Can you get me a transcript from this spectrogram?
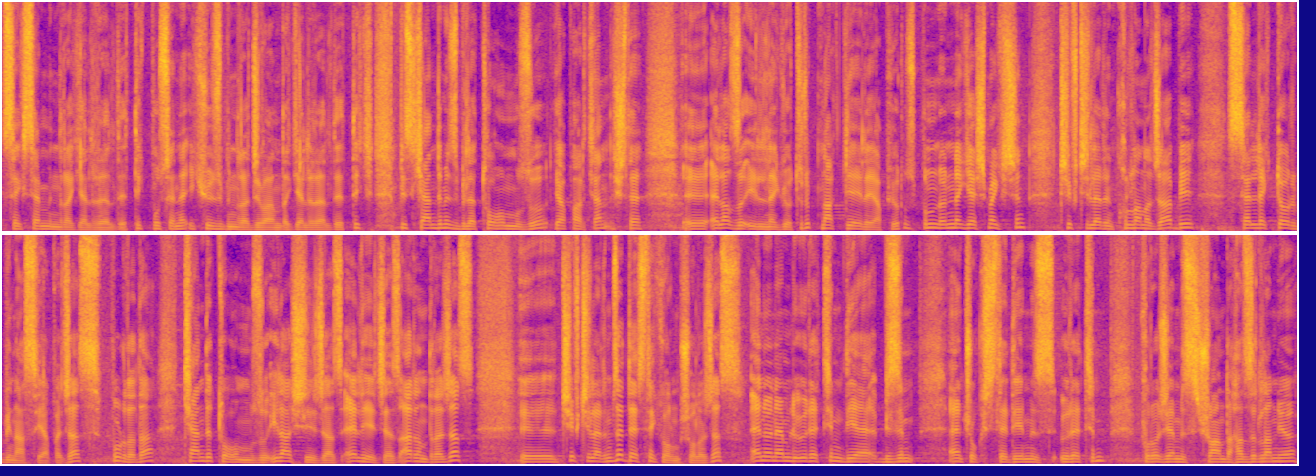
80 bin lira gelir elde ettik. Bu sene 200 bin lira civarında gelir elde ettik. Biz kendimiz bile tohumumuzu yaparken işte e, Elazığ iline götürüp nakliyeyle yapıyoruz. Bunun önüne geçmek için çiftçilerin kullanacağı bir selektör binası yapacağız. Burada da kendi tohumumuzu ilaçlayacağız, eleyeceğiz, arındıracağız. E, çiftçilerimize destek olmuş olacağız. En önemli üretim diye bizim en çok istediğimiz üretim projemiz şu anda hazırlanıyor.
